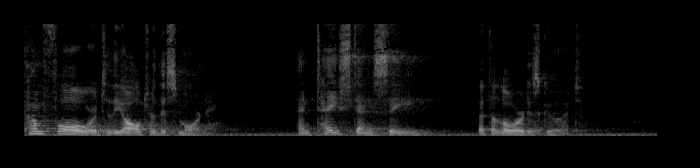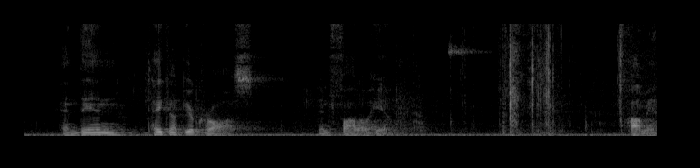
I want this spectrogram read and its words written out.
Come forward to the altar this morning and taste and see that the Lord is good. And then take up your cross and follow him. Amen.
